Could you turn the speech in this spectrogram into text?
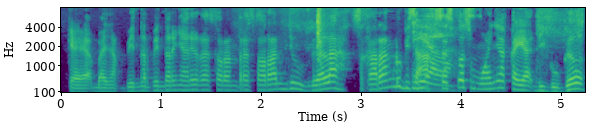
kayak banyak pinter-pinter nyari restoran-restoran juga lah. Sekarang lu bisa Iyalah. akses kok semuanya kayak di Google.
